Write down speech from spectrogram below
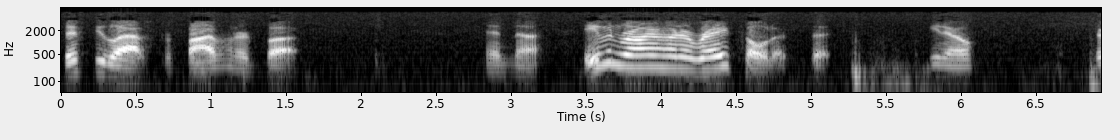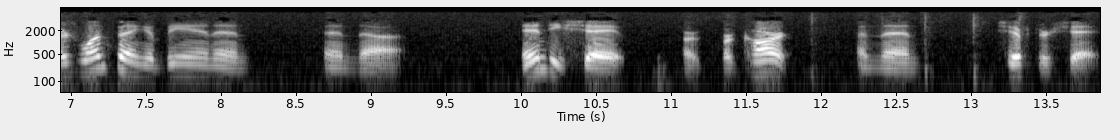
50 laps for 500 bucks. And uh, even Ryan Hunter-Reay told us that, you know, there's one thing of being in in uh, Indy shape or, or cart and then shifter shape.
